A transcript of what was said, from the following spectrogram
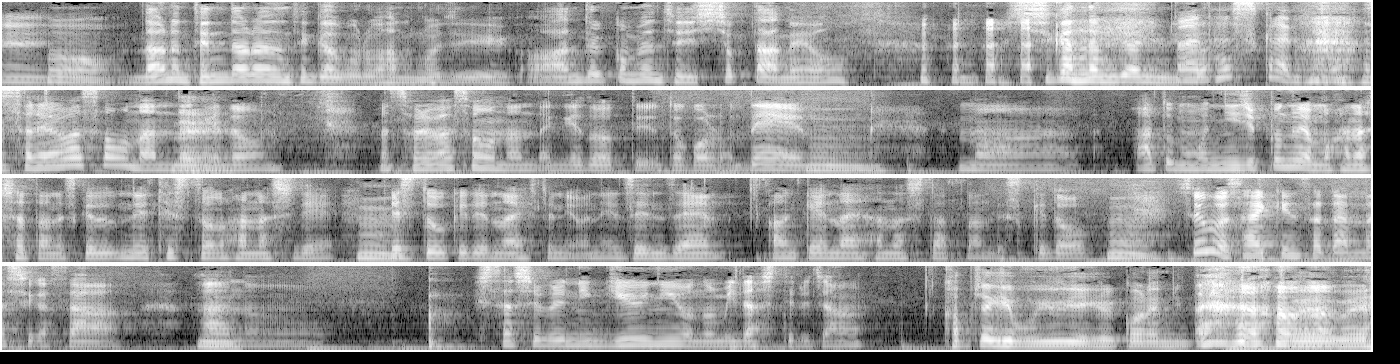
음. 어, 나는 된다라는 생각으로 하는 거지. 안 될 거면 제 시작도 안 해요. 시간 낭비 まあ 아닙니까? 確かにね、それはそうなんだけど、まあそれはそうなんだけどっていうところで、 음. まあ、 あともう20分ぐらいも話しちゃったんですけどね、テストの話で。うんテストを受けてない人にはね、全然関係ない話だったんですけど、 음. そういえば最近さ、旦那氏がさ、あの、久しぶりに牛乳を飲み出してるじゃん。 갑자기 우유 얘기를 꺼냅니까? 왜, 왜?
